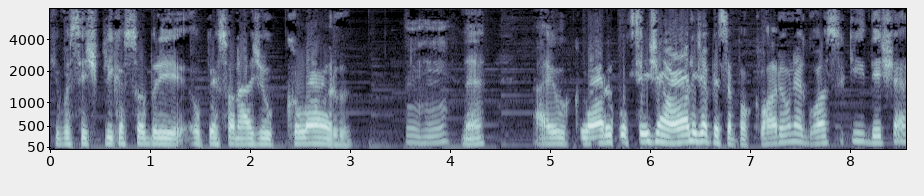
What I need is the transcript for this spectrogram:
que você explica sobre o personagem o Cloro, uhum. né? Aí o cloro, você já olha e já pensa, pô, cloro é um negócio que deixa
